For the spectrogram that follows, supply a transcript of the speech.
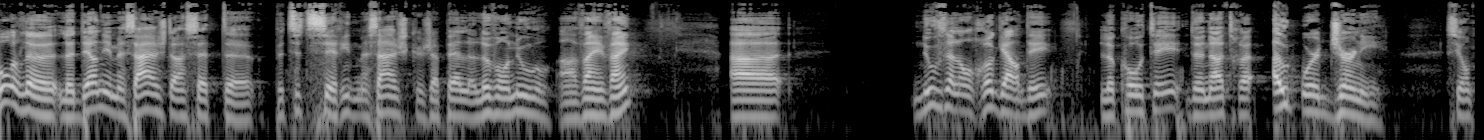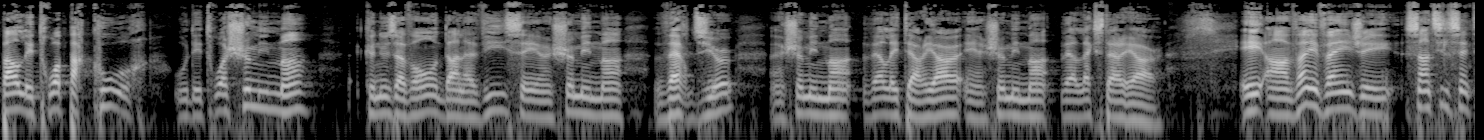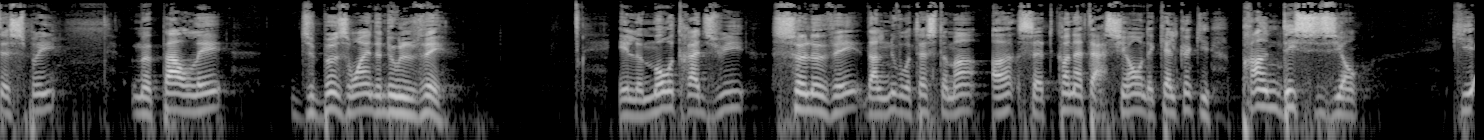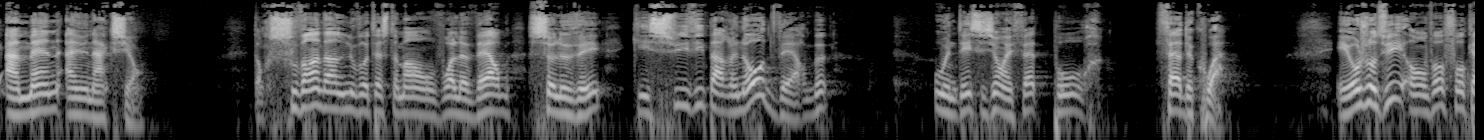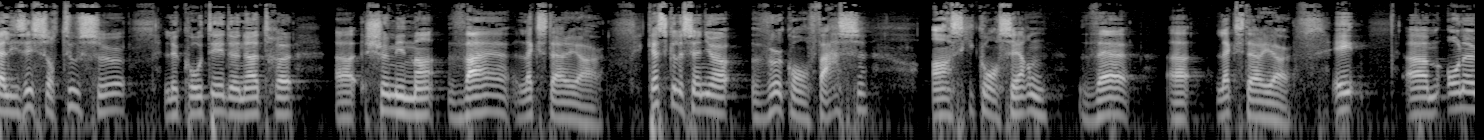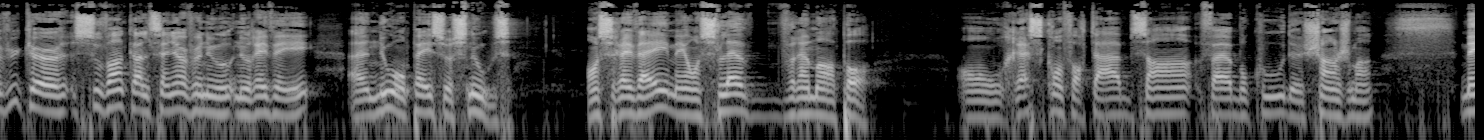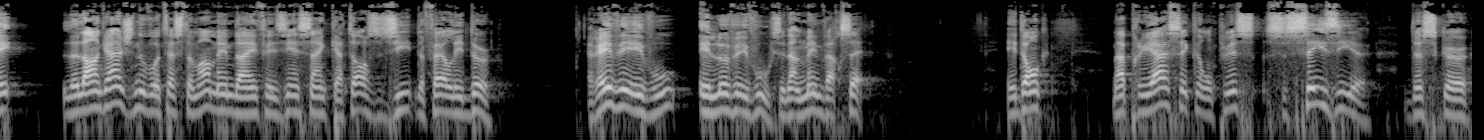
pour le, dernier message dans cette euh, petite série de messages que j'appelle Levons-nous en 2020, euh, nous allons regarder le côté de notre outward journey. Si on parle des trois parcours ou des trois cheminements que nous avons dans la vie, c'est un cheminement vers Dieu, un cheminement vers l'intérieur et un cheminement vers l'extérieur. Et en 2020, j'ai senti le Saint-Esprit me parler du besoin de nous lever. Et le mot traduit se lever dans le Nouveau Testament a cette connotation de quelqu'un qui prend une décision qui amène à une action. Donc souvent dans le Nouveau Testament, on voit le verbe se lever qui est suivi par un autre verbe où une décision est faite pour faire de quoi. Et aujourd'hui, on va focaliser surtout sur le côté de notre euh, cheminement vers l'extérieur. Qu'est-ce que le Seigneur veut qu'on fasse en ce qui concerne vers euh, l'extérieur? Et euh, on a vu que souvent, quand le Seigneur veut nous, nous réveiller, nous, on paye sur snooze. On se réveille, mais on se lève vraiment pas on reste confortable sans faire beaucoup de changements. Mais le langage du Nouveau Testament, même dans Éphésiens 5, 14, dit de faire les deux. Réveillez-vous et levez-vous. C'est dans le même verset. Et donc, ma prière, c'est qu'on puisse se saisir de ce que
